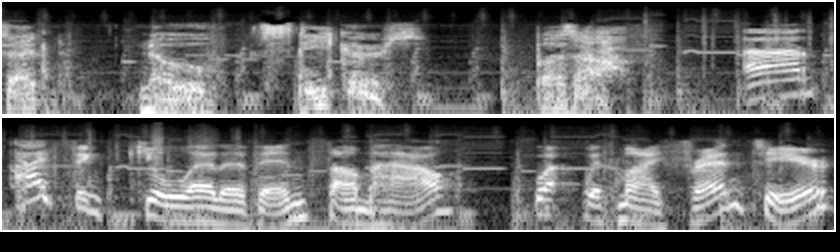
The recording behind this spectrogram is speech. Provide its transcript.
said no sneakers. Buzz off. Um, I think you'll let it in somehow. What with my friend here?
